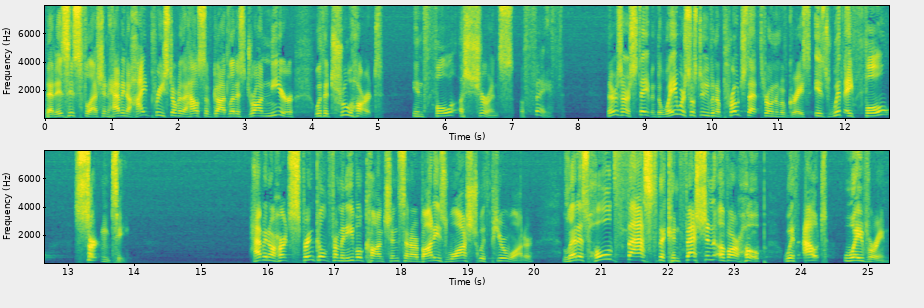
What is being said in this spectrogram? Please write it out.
that is his flesh, and having a high priest over the house of God, let us draw near with a true heart in full assurance of faith. There's our statement. The way we're supposed to even approach that throne room of grace is with a full certainty having our hearts sprinkled from an evil conscience and our bodies washed with pure water, let us hold fast the confession of our hope without wavering.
